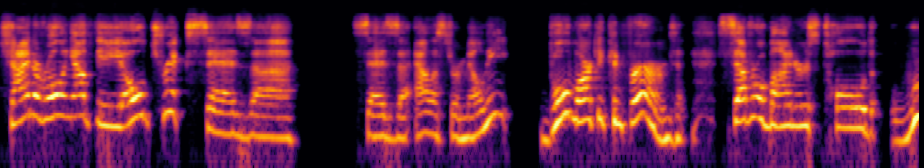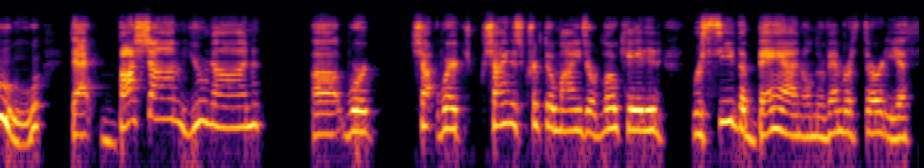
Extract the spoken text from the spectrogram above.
China rolling out the old tricks says uh says uh, Alistair Milne. Bull market confirmed. Several miners told Wu that Basham Yunnan, uh, were where China's crypto mines are located, received a ban on November 30th,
